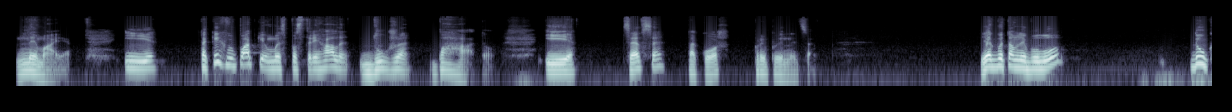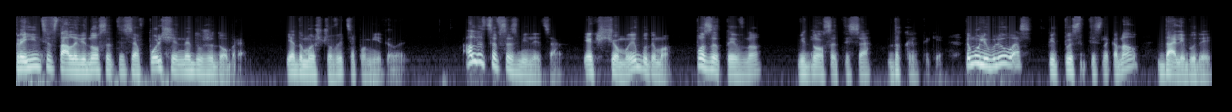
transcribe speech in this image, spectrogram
немає. І Таких випадків ми спостерігали дуже багато. І це все також припиниться. Як би там не було, до українців стали відноситися в Польщі не дуже добре. Я думаю, що ви це помітили. Але це все зміниться, якщо ми будемо позитивно відноситися до критики. Тому люблю вас, підписуйтесь на канал, далі буде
